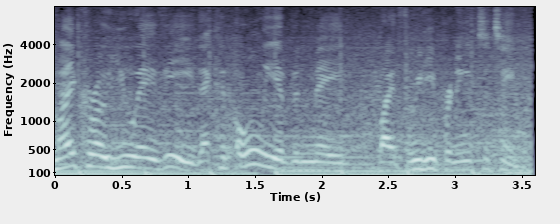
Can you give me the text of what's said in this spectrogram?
micro UAV that could only have been made by 3D printing titanium.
